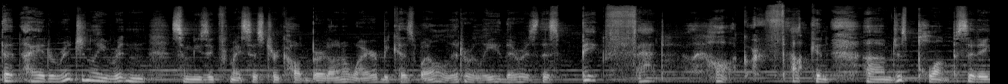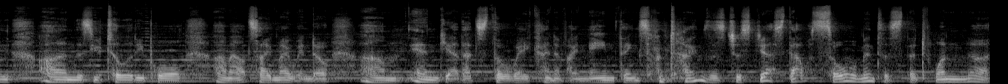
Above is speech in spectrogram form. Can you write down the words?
that I had originally written some music for my sister called Bird on a Wire because, well, literally, there was this big fat hawk or falcon um, just plump sitting on this utility pole um, outside my window. Um, and yeah, that's the way kind of I name things sometimes. It's just, yes, that was so momentous that one uh,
